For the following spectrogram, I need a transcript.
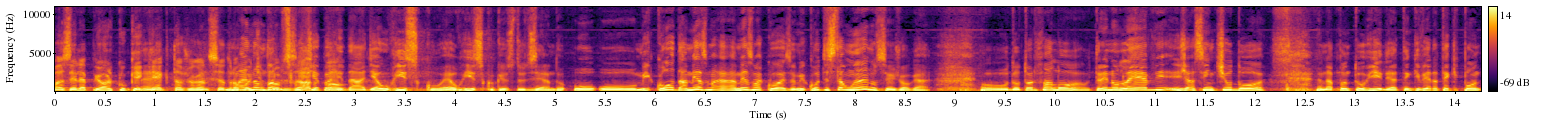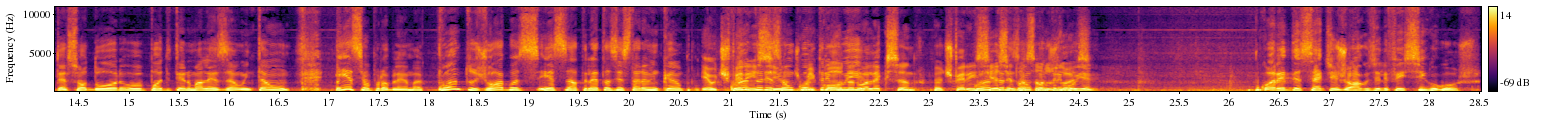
Mas ele é pior que o Keké, É. que está jogando Mas centroavante não vamos discutir improvisado, Paulo. qualidade, é o risco, é o risco que eu estou dizendo. O, o Micoda, a mesma, a mesma coisa, o Micoda está um ano sem jogar. O doutor falou, treino leve e já sentiu dor na panturrilha. Tem que ver até que ponto é só dor ou pode ter uma lesão. Então, esse é o problema. Quantos jogos esses atletas estarão em campo? Eu Quanto eles diferencio vão contribuir? do Alexandro. Eu diferencio Quanto a eles vão situação dos dois. contribuir? 47 jogos, ele fez 5 gols.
